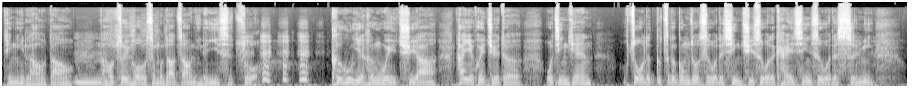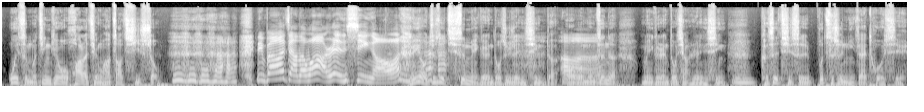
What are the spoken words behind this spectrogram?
听你唠叨，嗯，然后最后什么都要照你的意思做，客户也很委屈啊，他也会觉得我今天做我的这个工作是我的兴趣，是我的开心，是我的使命。为什么今天我花了钱，我要找气受？你把我讲的我好任性哦！没有，就是其实每个人都是任性的 哦。我们真的每个人都想任性，嗯。可是其实不只是你在妥协，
